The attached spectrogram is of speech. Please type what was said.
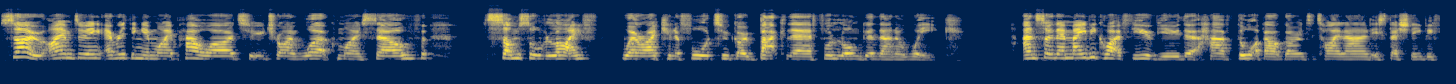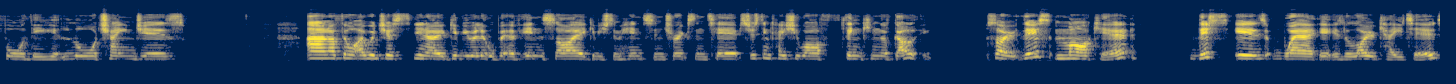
So I am doing everything in my power to try and work myself some sort of life where I can afford to go back there for longer than a week. And so there may be quite a few of you that have thought about going to Thailand, especially before the law changes. And I thought I would just, you know, give you a little bit of insight, give you some hints and tricks and tips, just in case you are thinking of going. So, this market, this is where it is located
